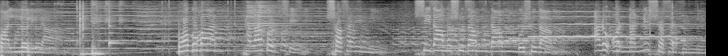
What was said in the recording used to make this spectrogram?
বাল্যলীলা। ভগবান খেলা করছে সখাদের নিয়ে। শ্রীদাম, সুদাম, দাম, বসুদাম, আরও অন্যান্য সখাদের নিয়ে।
